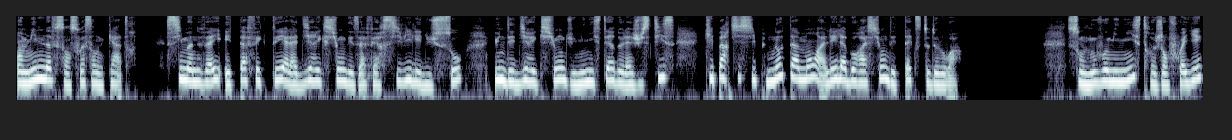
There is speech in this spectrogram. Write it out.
En 1964, Simone Veil est affectée à la direction des affaires civiles et du Sceau, une des directions du ministère de la Justice qui participe notamment à l'élaboration des textes de loi. Son nouveau ministre, Jean Foyer,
